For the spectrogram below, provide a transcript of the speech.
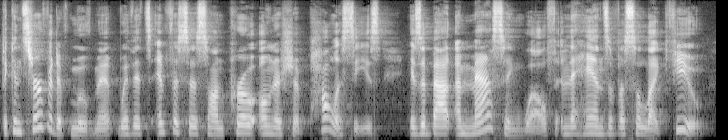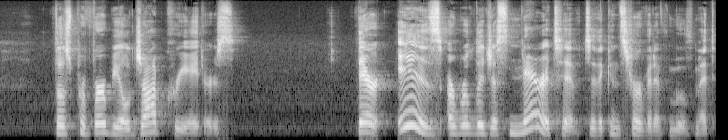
The conservative movement, with its emphasis on pro ownership policies, is about amassing wealth in the hands of a select few, those proverbial job creators. There is a religious narrative to the conservative movement,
